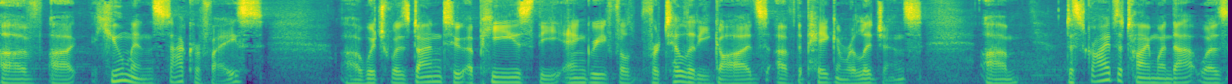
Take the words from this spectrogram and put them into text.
of uh, human sacrifice, uh, which was done to appease the angry fertility gods of the pagan religions, um, describes a time when that was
